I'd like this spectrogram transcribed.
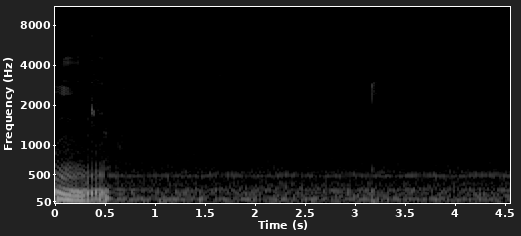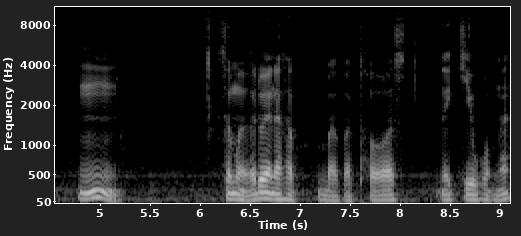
อืมอืม เสมอด้วยนะครับบาบาทอสในกิลผมนะ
